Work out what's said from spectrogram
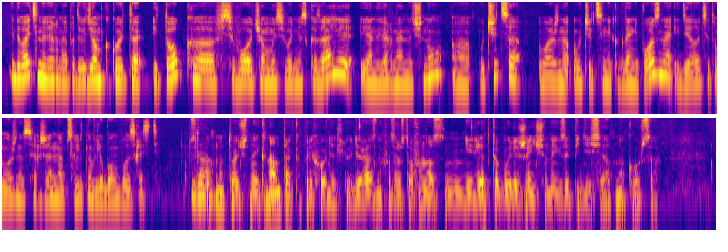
И давайте, наверное, подведем какой-то итог э, всего, о чем мы сегодня сказали. Я, наверное, начну. Учиться важно, учиться никогда не поздно, и делать это можно совершенно абсолютно в любом возрасте. Абсолютно точно. И к нам так и приходят люди разных возрастов. У нас нередко были женщины и за 50 на курсах,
